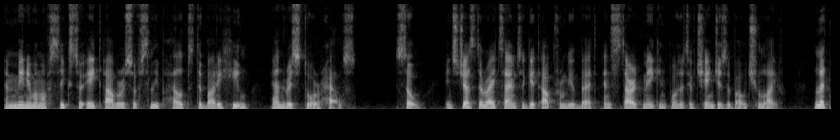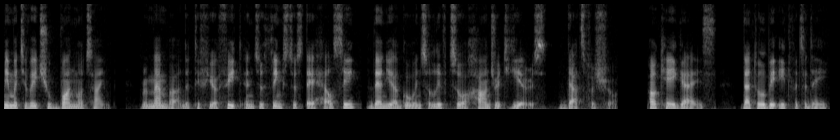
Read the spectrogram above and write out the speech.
A minimum of 6 to 8 hours of sleep helps the body heal and restore health. So, it's just the right time to get up from your bed and start making positive changes about your life. Let me motivate you one more time. Remember that if you are fit and do things to stay healthy, then you are going to live to a hundred years. That's for sure. Okay, guys, that will be it for today.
